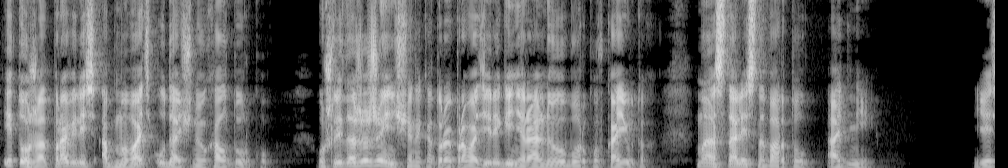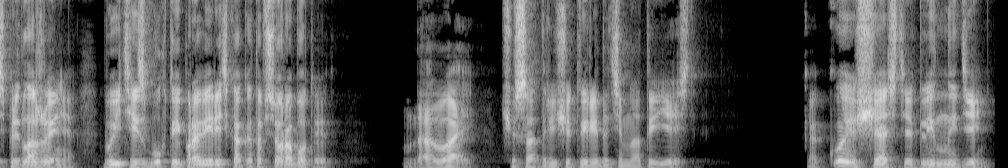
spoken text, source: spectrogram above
и тоже отправились обмывать удачную халтурку. Ушли даже женщины, которые проводили генеральную уборку в каютах. Мы остались на борту одни. Есть предложение. Выйти из бухты и проверить, как это все работает. Давай. Часа три-четыре до темноты есть. Какое счастье, длинный день.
